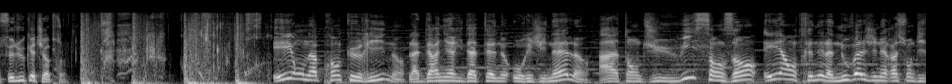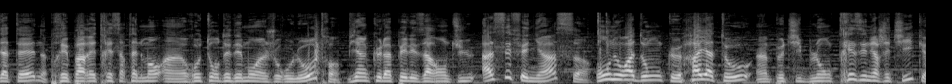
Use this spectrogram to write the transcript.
c'est du ketchup. Et on apprend que Rin, la dernière Idaten originelle, a attendu 800 ans et a entraîné la nouvelle génération d'Idaten, préparée très certainement à un retour des démons un jour ou l'autre, bien que la paix les a rendus assez feignasses. On aura donc Hayato, un petit blond très énergétique,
